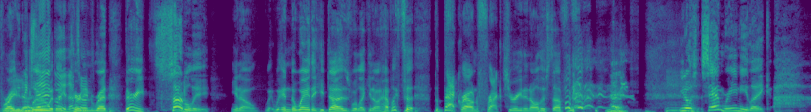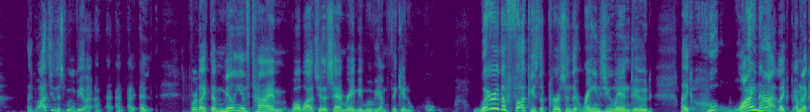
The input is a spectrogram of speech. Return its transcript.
bright He blue does. and then that's turning what- red. Very subtly, you know, w- w- in the way that he does, will like you know have like the the background fracturing and all this stuff. You know, Sam Raimi, like, like watching this movie, I, I, I, for like the millionth time while watching the Sam Raimi movie, I'm thinking, where the fuck is the person that reins you in, dude? Like, who? Why not? Like, I'm like,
